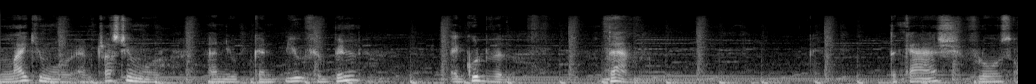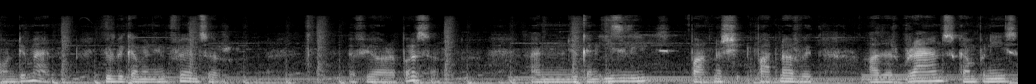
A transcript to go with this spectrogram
like you more and trust you more and you can you if you build a goodwill then the cash flows on demand. You'll become an influencer if you are a person. And you can easily partnership partner with other brands companies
